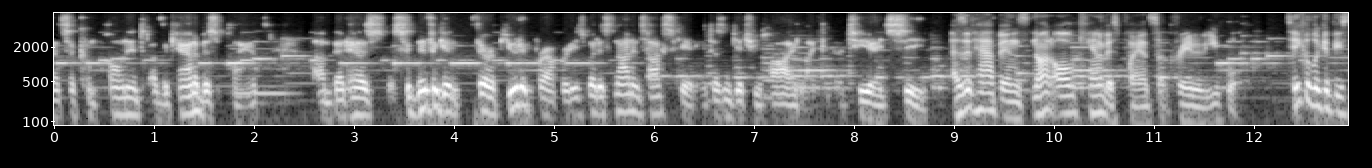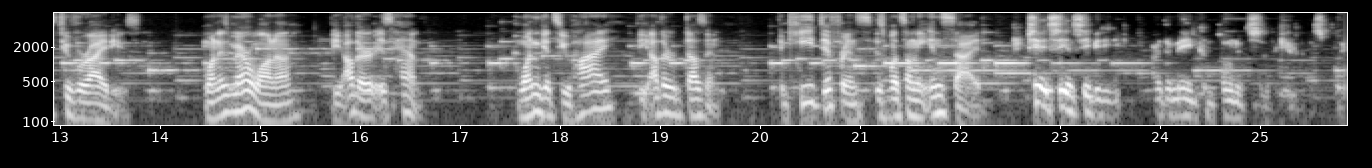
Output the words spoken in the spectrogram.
That's a component of the cannabis plant um, that has significant therapeutic properties, but it's not intoxicating. It doesn't get you high like THC. As it happens, not all cannabis plants are created equal. Take a look at these two varieties. One is marijuana, the other is hemp. One gets you high, the other doesn't. The key difference is what's on the inside. THC and CBD are the main components of the cannabis plant.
